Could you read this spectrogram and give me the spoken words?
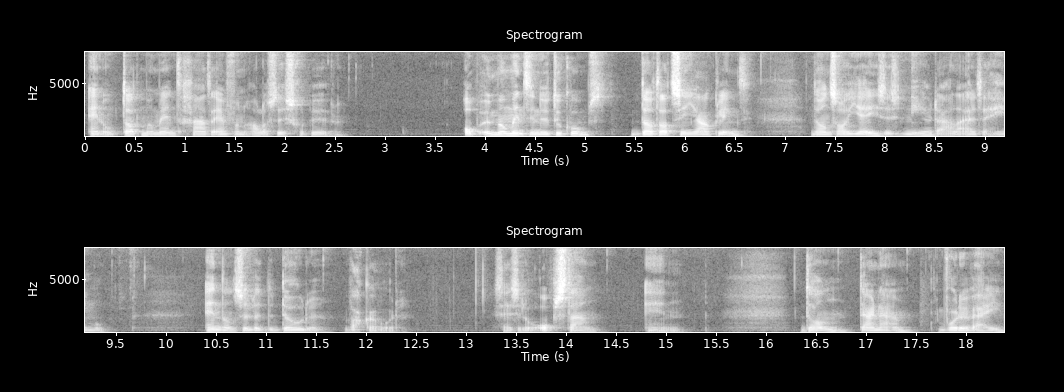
en op dat moment gaat er van alles dus gebeuren. Op een moment in de toekomst dat dat signaal klinkt, dan zal Jezus neerdalen uit de hemel en dan zullen de doden wakker worden. Zij zullen opstaan en dan, daarna, worden wij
